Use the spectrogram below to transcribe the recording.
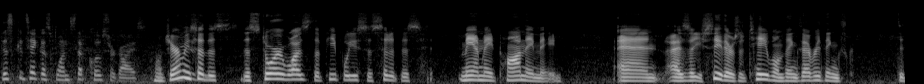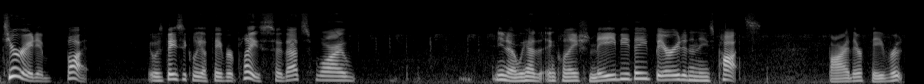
this could take us one step closer, guys. Well, Jeremy said this. The story was the people used to sit at this man-made pond they made, and as you see, there's a table and things. Everything's deteriorated, but it was basically a favorite place. So that's why, you know, we had the inclination. Maybe they buried it in these pots by their favorite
